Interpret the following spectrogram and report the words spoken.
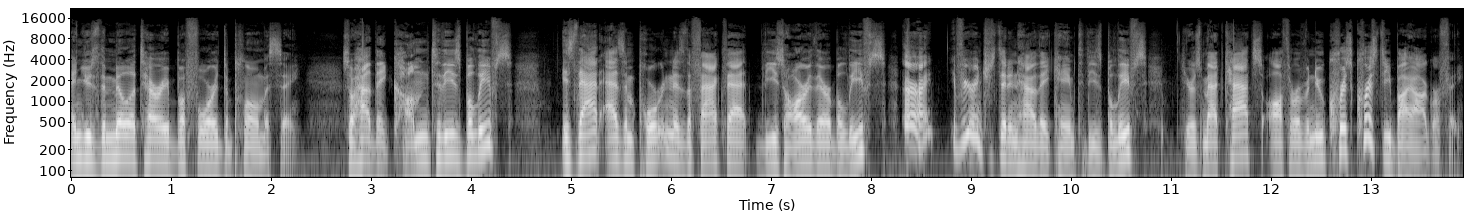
and use the military before diplomacy. So, how they come to these beliefs? Is that as important as the fact that these are their beliefs? All right, if you're interested in how they came to these beliefs, here's Matt Katz, author of a new Chris Christie biography.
